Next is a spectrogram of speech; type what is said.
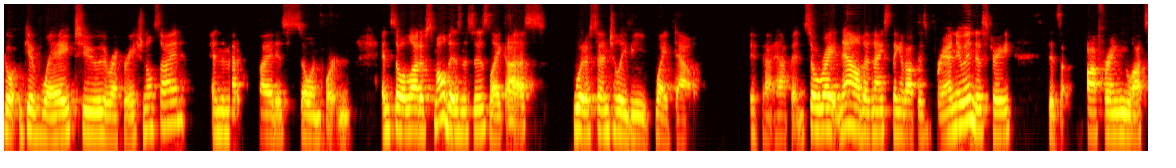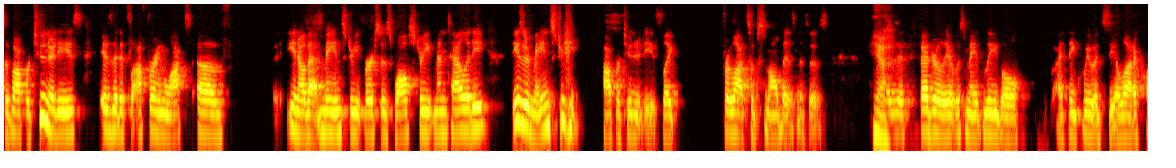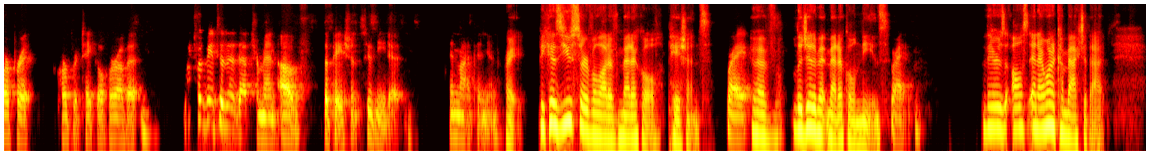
go give way to the recreational side, and the medical side is so important. And so a lot of small businesses like us would essentially be wiped out if that happened. So right now, the nice thing about this brand new industry that's offering lots of opportunities is that it's offering lots of you know that main street versus wall street mentality. These are main street opportunities like for lots of small businesses. Yeah. Because if federally it was made legal i think we would see a lot of corporate corporate takeover of it which would be to the detriment of the patients who need it in my opinion. Right. Because you serve a lot of medical patients right. who have legitimate medical needs. Right there's also and i want to come back to that.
